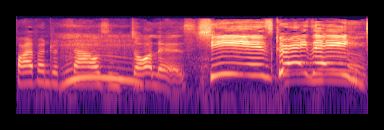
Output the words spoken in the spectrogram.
$500,000. She is crazy. Mm.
